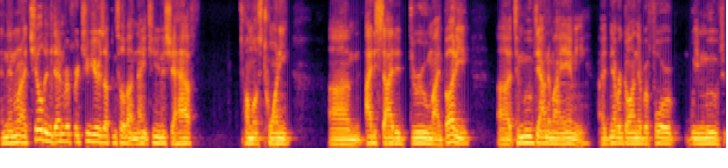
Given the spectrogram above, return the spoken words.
And then when I chilled in Denver for two years up until about 19 and a half, almost 20, um, I decided through my buddy uh, to move down to Miami. I'd never gone there before. We moved,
